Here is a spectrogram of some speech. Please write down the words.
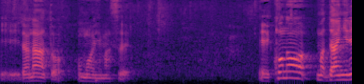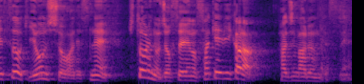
ーだなと思います。この第二列王記4章はですね一人の女性の叫びから始まるんですね。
